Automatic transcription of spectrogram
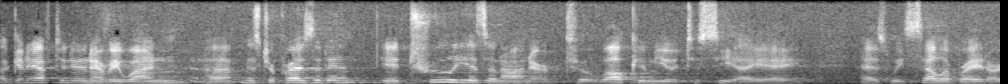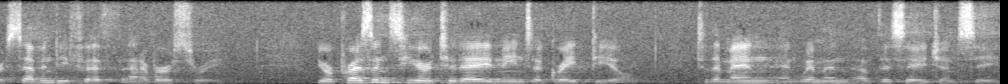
Uh, Good afternoon, everyone. Uh, Mr. President, it truly is an honor to welcome you to CIA as we celebrate our 75th anniversary. Your presence here today means a great deal to the men and women of this agency,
